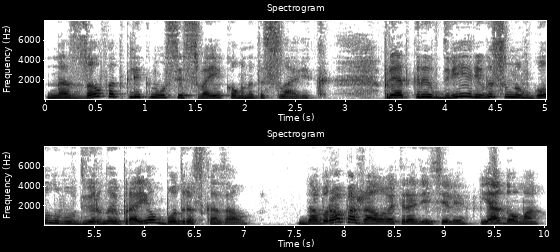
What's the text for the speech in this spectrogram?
На зов откликнулся из своей комнаты Славик. Приоткрыв дверь и высунув голову в дверной проем, бодро сказал. «Добро пожаловать, родители, я дома».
